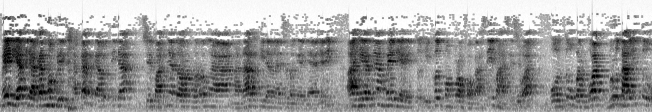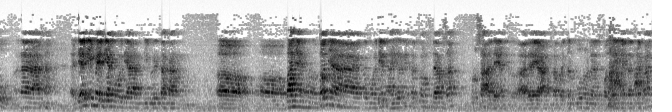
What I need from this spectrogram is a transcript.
Media tidak akan memberitakan kalau tidak sifatnya dorong-dorongan, anarki dan lain sebagainya. Jadi akhirnya media itu ikut memprovokasi mahasiswa untuk berbuat brutal itu. Nah, jadi media kemudian diberitakan uh, uh, banyak yang menontonnya, kemudian akhirnya sudah rusak perusahaan ada yang ada yang sampai terbunuh dan sebagainya dan memang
